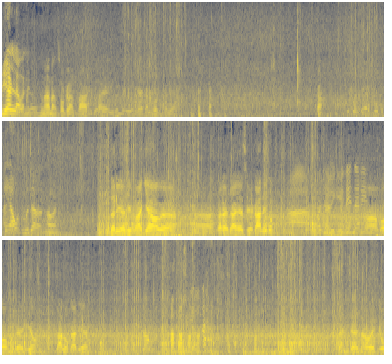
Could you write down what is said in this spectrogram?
ના લાવવાની નાના છોકરા ભાગ ખાય અહીંયા આવું જ મજા આવે ખાવાની દરિયાથી ભાગ્યા હવે ઘરે જાય છે. કા નહીં તો? હા આવી બહુ મજા આવી ગયો ચાલો ગાડી સંચય હવે જો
